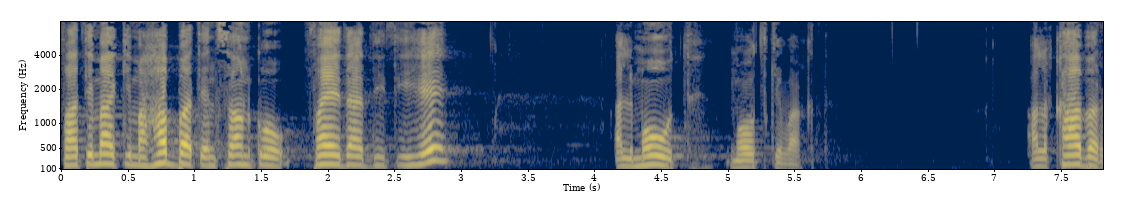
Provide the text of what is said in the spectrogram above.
فاطمہ کی محبت انسان کو فائدہ دیتی ہے الموت، موت کے وقت۔ القابر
